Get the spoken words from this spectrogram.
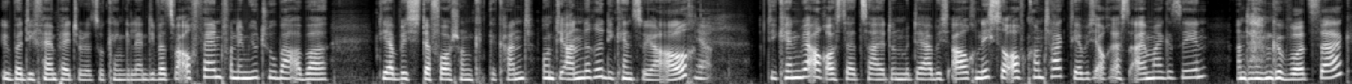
über die Fanpage oder so kennengelernt. Die war zwar auch Fan von dem YouTuber, aber die habe ich davor schon gekannt. Und die andere, die kennst du ja auch. Ja. Die kennen wir auch aus der Zeit und mit der habe ich auch nicht so oft Kontakt. Die habe ich auch erst einmal gesehen an deinem Geburtstag.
